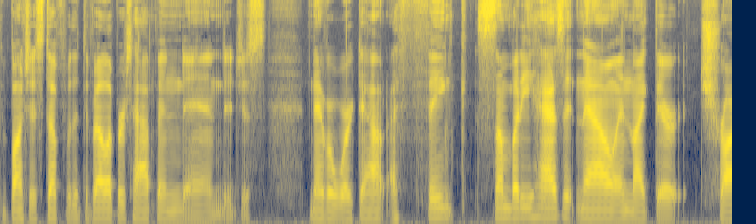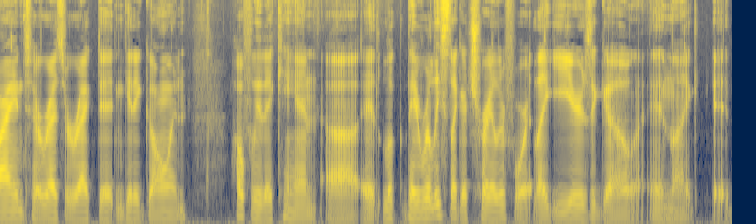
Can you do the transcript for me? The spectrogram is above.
a bunch of stuff with the developers happened, and it just never worked out. I think somebody has it now, and like they're trying to resurrect it and get it going. Hopefully, they can. Uh, it look they released like a trailer for it like years ago, and like it,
